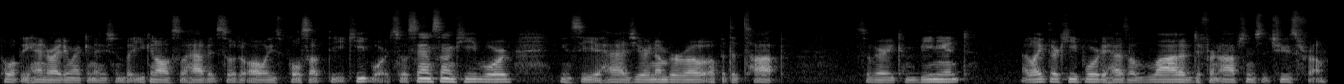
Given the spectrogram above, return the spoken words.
pull up the handwriting recognition, but you can also have it so it always pulls up the keyboard. So Samsung keyboard, you can see it has your number row up at the top, so very convenient. I like their keyboard, it has a lot of different options to choose from.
